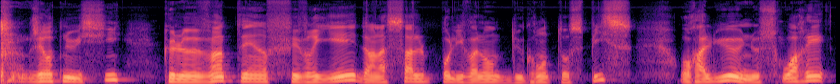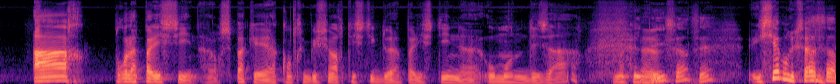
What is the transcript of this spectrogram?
j'ai retenu ici que le 21 février, dans la salle polyvalente du Grand Hospice, aura lieu une soirée art pour la Palestine. Alors, je ne sais pas quelle est la contribution artistique de la Palestine euh, au monde des arts. Dans quel pays, ça Ici à Bruxelles. Ah,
